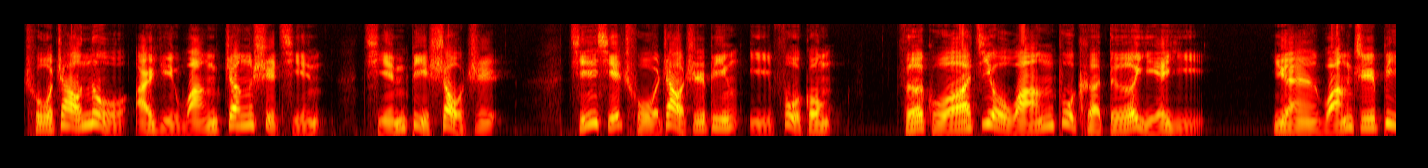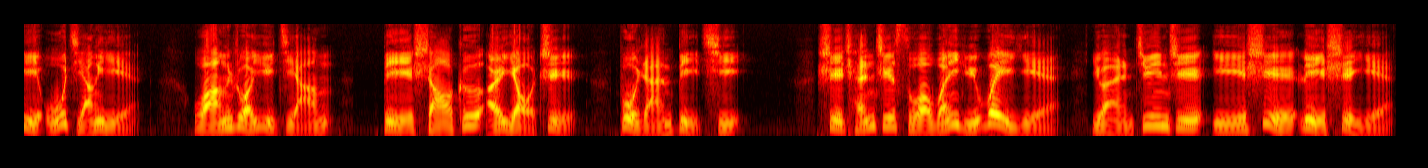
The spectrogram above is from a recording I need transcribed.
楚赵怒而与王争事秦，秦必受之。秦挟楚赵之兵以复攻，则国救亡不可得也矣。愿王之必无讲也。王若欲讲，必少歌而有志，不然必欺。是臣之所闻于魏也。愿君之以事虑事也。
